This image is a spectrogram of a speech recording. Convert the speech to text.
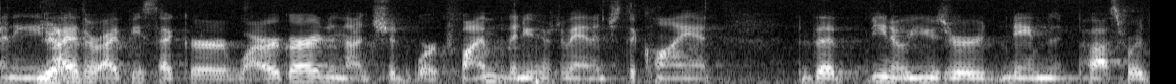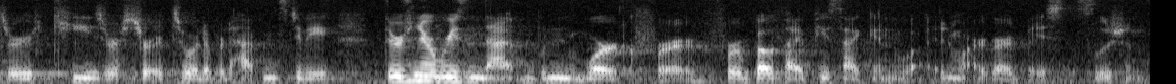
any Yeah. either IPsec or WireGuard, and that should work fine. But then you have to manage the client, the you know user names and passwords or keys or certs or whatever it happens to be. There's no reason that wouldn't work for for both IPsec and, and WireGuard based solutions.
